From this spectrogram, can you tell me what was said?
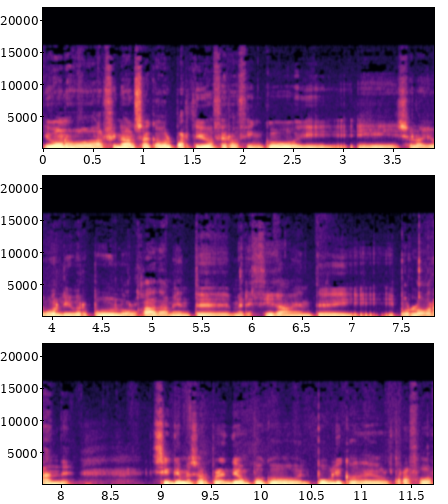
Y bueno, al final se acabó el partido 0-5 y, y, se lo llevó el Liverpool holgadamente, merecidamente y, por lo grande. Sí que me sorprendió un poco el público de Old o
